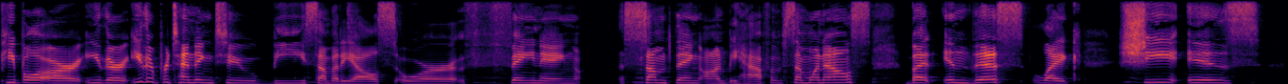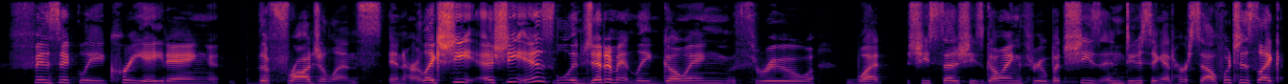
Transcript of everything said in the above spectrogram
people are either either pretending to be somebody else or feigning something on behalf of someone else. But in this like she is physically creating the fraudulence in her. Like she she is legitimately going through what she says she's going through but she's inducing it herself which is like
